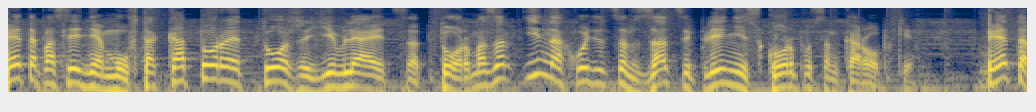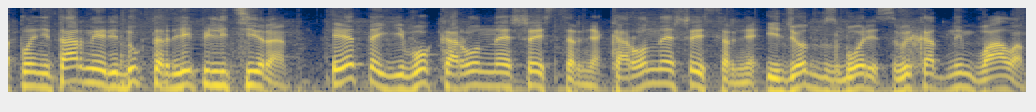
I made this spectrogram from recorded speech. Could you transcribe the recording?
Это последняя муфта, которая тоже является тормозом и находится в зацеплении с корпусом коробки. Это планетарный редуктор Лепелетира. Это его коронная шестерня. Коронная шестерня идет в сборе с выходным валом.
